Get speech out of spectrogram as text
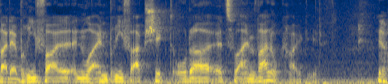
bei der Briefwahl nur einen Brief abschickt oder zu einem Wahllokal geht. Ja,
